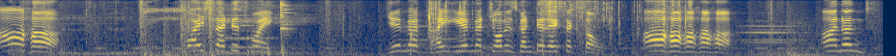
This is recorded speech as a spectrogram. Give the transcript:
आहा! क्वाइट सेटिस्फाइंग ये मैं भाई, ये मैं 24 घंटे देख सकता हूँ। आहा हा हा हा आनंद।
